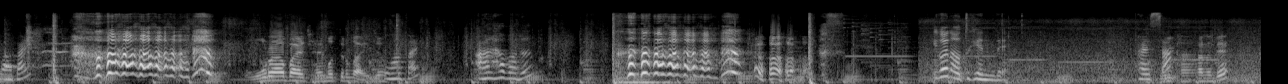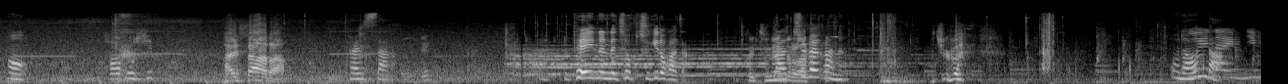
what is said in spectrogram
오화발? 오라발 잘못 들은 거 아니죠? 오화발? 알하바르? 이건 어떻게 했는데? 발사? 가는데 어, 사고십 발사하라 발사. 여기 배에 있는 애적 죽이러 가자. 거기 두나명 출발 들어갔어 가능. 출발 어 나온다. 님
